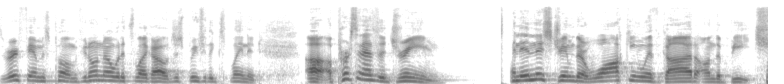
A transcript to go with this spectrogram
It's a very famous poem. If you don't know what it's like, I'll just briefly explain it. Uh, a person has a dream And in this dream, they're walking with God on the beach.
